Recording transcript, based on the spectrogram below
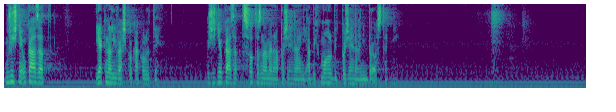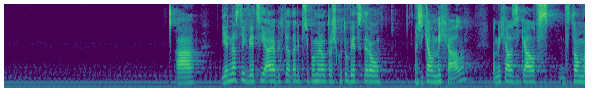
Můžeš mě ukázat, jak nalíváš Coca-Colu ty. Můžeš mě ukázat, co to znamená požehnání, abych mohl být požehnáním pro ostatní. A jedna z těch věcí, a já bych chtěl tady připomenout trošku tu věc, kterou říkal Michal. A Michal říkal v, tom,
